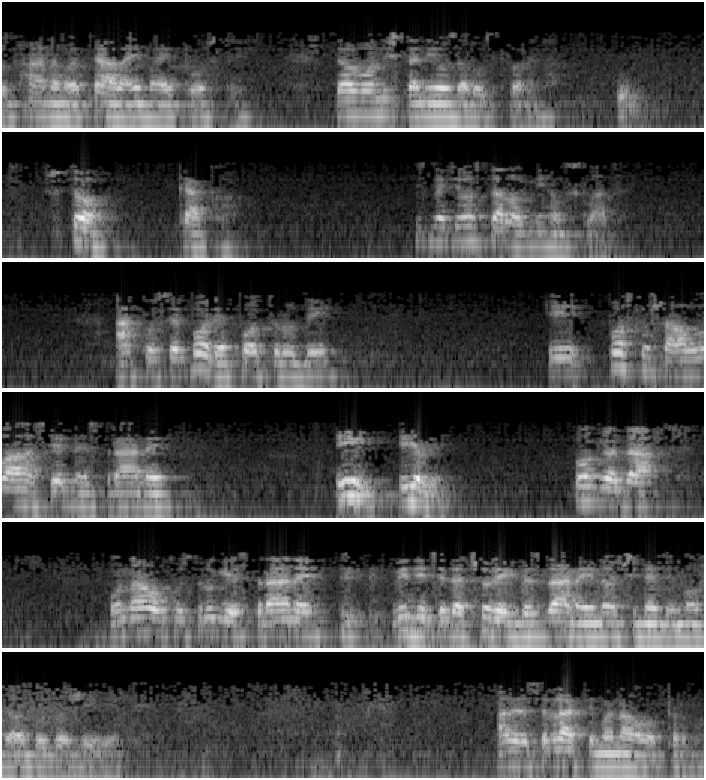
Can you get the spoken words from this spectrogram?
subhanahu wa ta'ala ima i postoji. Da ovo ništa nije uzalo stvoreno. Što? Kako? Između ostalog njihov sklad. Ako se bolje potrudi i posluša Allaha s jedne strane i ili pogleda u nauku s druge strane, vidjet da čovjek bez dana i noći ne bi mogao dugo živjeti. Ali da se vratimo na ovo prvo.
